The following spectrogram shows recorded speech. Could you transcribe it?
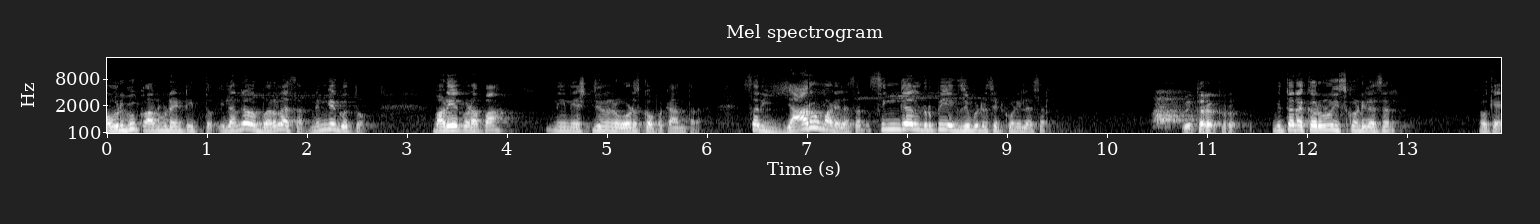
ಅವ್ರಿಗೂ ಕಾನ್ಫಿಡೆಂಟ್ ಇತ್ತು. ಇಲ್ಲಾಂದರೆ ಅವ್ರು ಬರಲ್ಲ ಸರ್. ನಿಮಗೆ ಗೊತ್ತು. ಬಾಡಿಗೆ ಕೊಡಪ್ಪ ನೀನು ಎಷ್ಟು ದಿನ ಓಡಿಸ್ಕೋಬೇಕಾ ಅಂತಾರೆ. ಸರ್ ಯಾರೂ ಮಾಡಿಲ್ಲ ಸರ್. ಸಿಂಗಲ್ ರುಪಿ ಎಕ್ಸಿಬಿಟರ್ಸ್ ಇಟ್ಕೊಂಡಿಲ್ಲ ಸರ್. ವಿತರಕರು. ವಿತರಕರೂ ಇಸ್ಕೊಂಡಿಲ್ಲ ಸರ್. ಓಕೆ.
